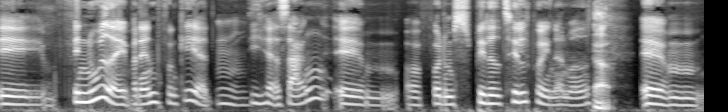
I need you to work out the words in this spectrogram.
øh, finde ud af, hvordan fungerer mm. de her sange, øh, og få dem spillet til på en eller anden måde. Ja. Øhm,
